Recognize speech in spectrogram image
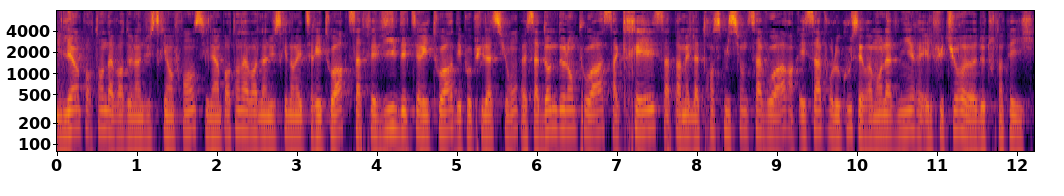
Il est important d'avoir de l'industrie en France, il est important d'avoir de l'industrie dans les territoires. Ça fait vivre des territoires, des populations, euh, ça donne de l'emploi, ça crée, ça permet de la transmission de savoir. Et ça, pour le coup, c'est vraiment l'avenir et le futur euh, de tout un pays.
